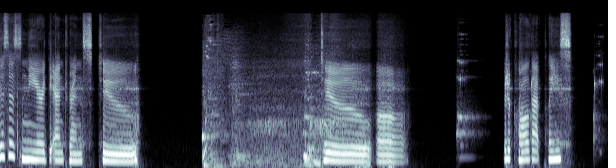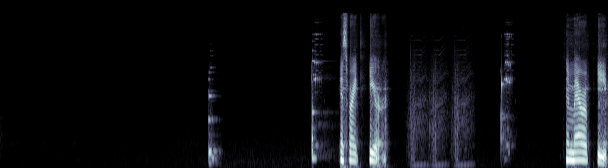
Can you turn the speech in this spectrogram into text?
This is near the entrance to to uh what you call that place? It's right here. To Meropide.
